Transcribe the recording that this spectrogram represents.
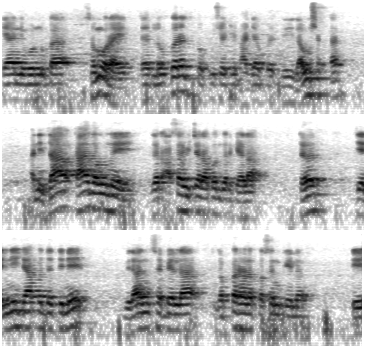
त्या निवडणुका समोर आहेत तर लवकरच पप्पू शेठ हे भाजपमध्ये जाऊ शकतात. आणि जा का जाऊ नये जर असा विचार आपण जर केला तर त्यांनी ज्या पद्धतीने विधानसभेला गप्प राहणं पसंत केलं ते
